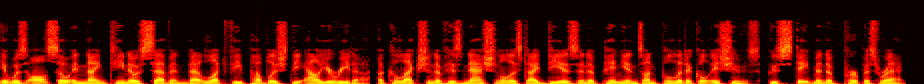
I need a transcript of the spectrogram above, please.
It was also in 1907 that Lutfi published the Al-Yarideh, a collection of his nationalist ideas and opinions on political issues, whose statement of purpose read,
